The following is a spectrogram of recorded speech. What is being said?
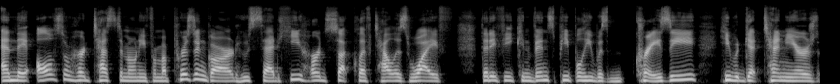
And they also heard testimony from a prison guard who said he heard Sutcliffe tell his wife that if he convinced people he was crazy, he would get 10 years,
